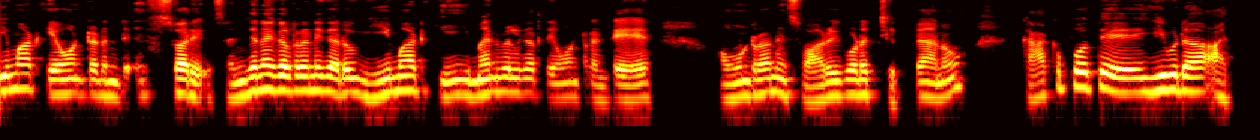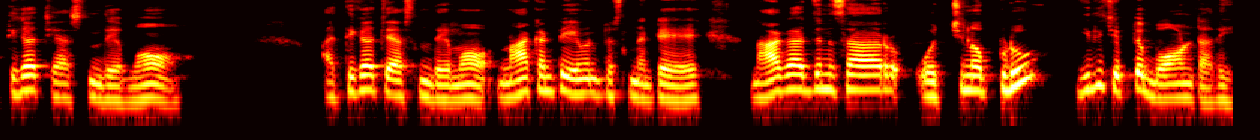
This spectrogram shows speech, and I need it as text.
ఈ మాటకి ఏమంటాడంటే సారీ సంజన గల్రాణి గారు ఈ మాటకి ఇమాన్యువల్ గారితో ఏమంటారంటే అవునరా నేను సారీ కూడా చెప్పాను. కాకపోతే ఈవిడ అతిగా చేస్తుందేమో. అతిగా చేస్తుందేమో. నాకంటే ఏమనిపిస్తుందంటే నాగార్జున సార్ వచ్చినప్పుడు ఇది చెప్తే బాగుంటుంది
